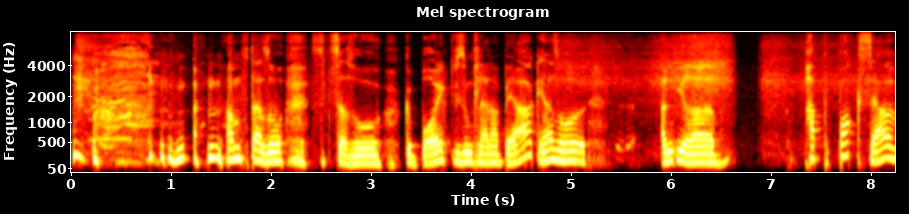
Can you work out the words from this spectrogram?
Hanf da so, sitzt da so gebeugt wie so ein kleiner Berg, ja, so an ihrer Pappbox, ja,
